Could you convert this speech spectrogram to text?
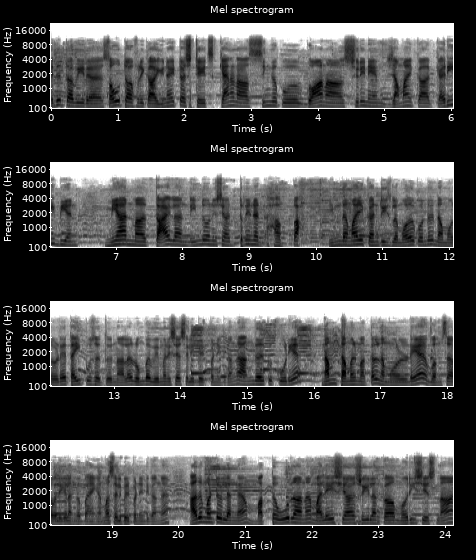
எது தவிர South Africa United States Canada Singapore Guyana Suriname Jamaica Caribbean Myanmar Thailand Indonesia Trinidad ஹப்பா இந்த மாதிரி கண்ட்ரீஸில் முதற்கொண்டு நம்மளுடைய தைப்பூச ரொம்ப விமரிசையாக செலிப்ரேட் பண்ணிட்டு இருக்காங்க அங்கே இருக்கக்கூடிய நம் தமிழ் மக்கள் நம்மளுடைய வம்சாவளிகள் அங்கே பயங்கரமாக செலிப்ரேட் பண்ணிட்டு இருக்காங்க அது மட்டும் இல்லைங்க மற்ற ஊரான மலேசியா ஸ்ரீலங்கா மொரிஷியஸ்லாம்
